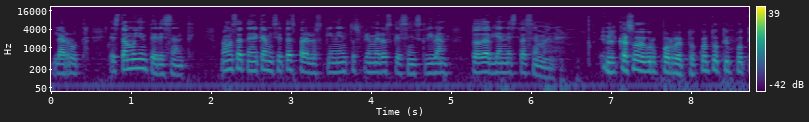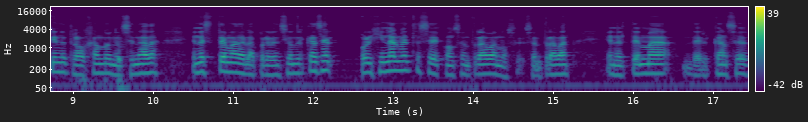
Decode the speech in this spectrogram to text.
la ruta. Está muy interesante. Vamos a tener camisetas para los 500 primeros que se inscriban todavía en esta semana. En el caso de Grupo Reto, ¿cuánto tiempo tiene trabajando en el Senada en este tema de la prevención del cáncer? Originalmente se concentraban o se centraban en el tema del cáncer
